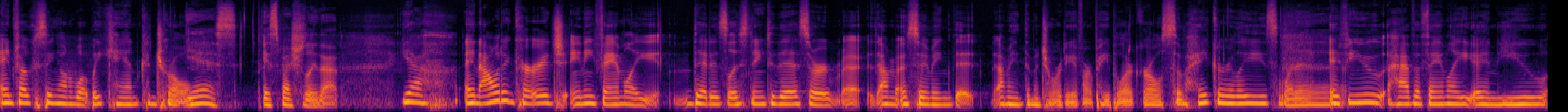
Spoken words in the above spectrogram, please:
and focusing on what we can control Yes, especially that. Yeah, and I would encourage any family that is listening to this, or uh, I'm assuming that I mean the majority of our people are girls. So hey, girlies, if you have a family and you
